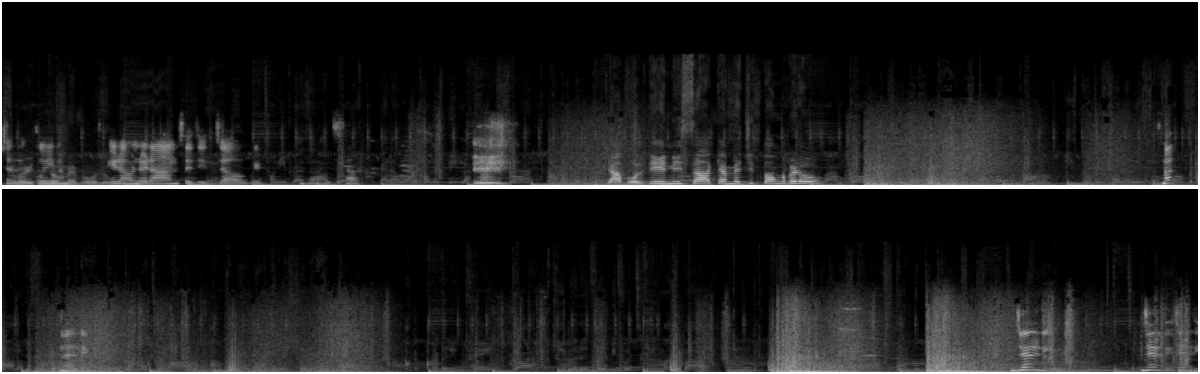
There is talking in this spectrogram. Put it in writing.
चलो कोई तो ना मैं बोलूँ। ये राउंड आराम से जीत जाओगे। क्या बोलती है निशा? क्या मैं जीत पाऊँगा भिड़ो? मत नहीं जल्दी। जल्दी जल्दी।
